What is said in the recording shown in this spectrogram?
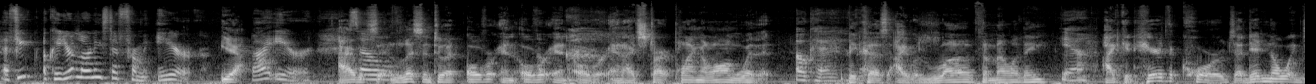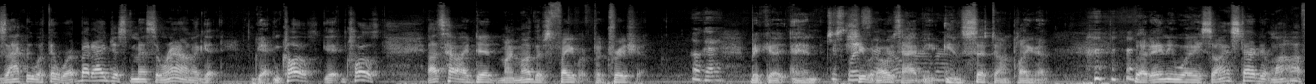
If you okay, you're learning stuff from ear. Yeah. By ear. I would sit and listen to it over and over and over, and I'd start playing along with it Okay. because I would love the melody. Yeah. I could hear the chords. I didn't know exactly what they were, but I just mess around. I get getting close, getting close. That's how I did my mother's favorite, Patricia, Okay. because and Just she would always have me insist on playing it. but anyway, so I started. Well, I'll-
